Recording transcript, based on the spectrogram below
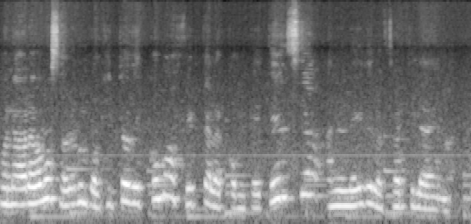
Bueno, ahora vamos a hablar un poquito de cómo afecta la competencia a la ley de la oferta y la demanda.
